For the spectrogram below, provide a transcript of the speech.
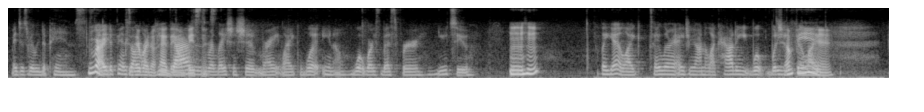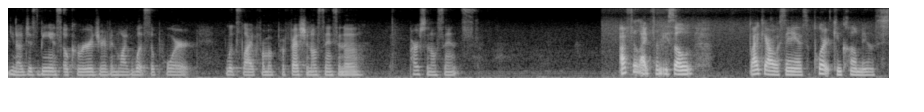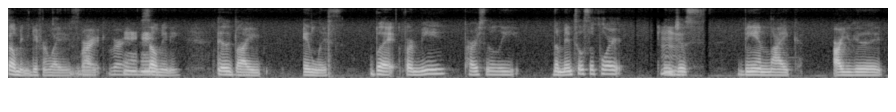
It just really depends. And Right, It depends on everybody like, don't you have their own guys' business. relationship, right? Like what, you know, what works best for you two. Mm-hmm. But yeah, like Tailor and Adrianna, like how do you what what do Jump you feel like you know, just being so career driven, like what support looks like from a professional sense and a personal sense. I feel like for me, so like y'all was saying, support can come in so many different ways. right. Right. Mhm. so many. It's like endless. But for me personally, the mental support and Mm. just being like, "Are you good?"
